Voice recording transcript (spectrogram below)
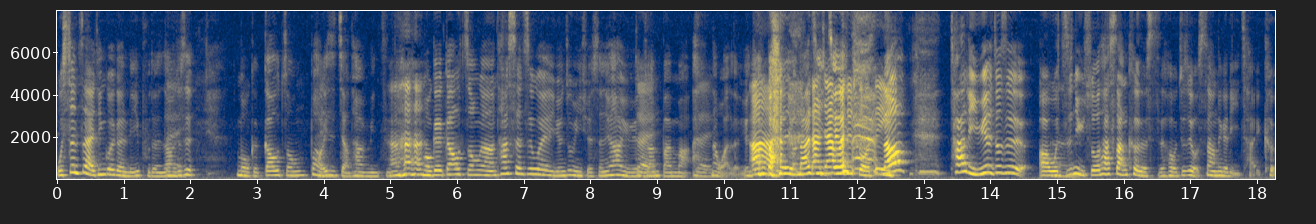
我甚至还听过一个很离谱的，你知道？就是某个高中，不好意思讲他的名字，某个高中啊，他甚至为原住民学生，因为他有原专班嘛，对 那完了，原专班有哪几大家会间？去锁定，然后他里面就是啊，我侄女说她上课的时候就是有上那个理财课，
